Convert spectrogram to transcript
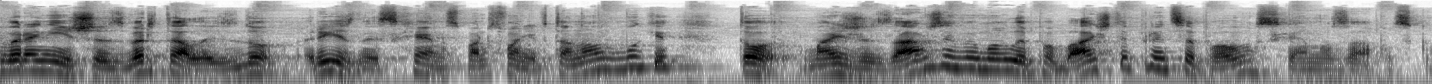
ви раніше звертались до різних схем смартфонів та ноутбуків, то майже завжди ви могли побачити принципову схему запуску.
